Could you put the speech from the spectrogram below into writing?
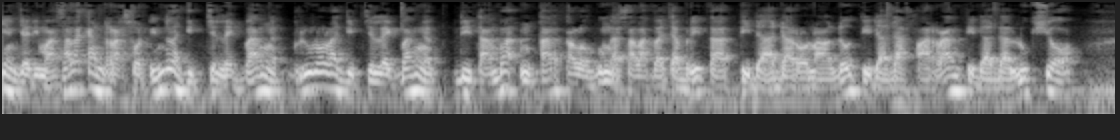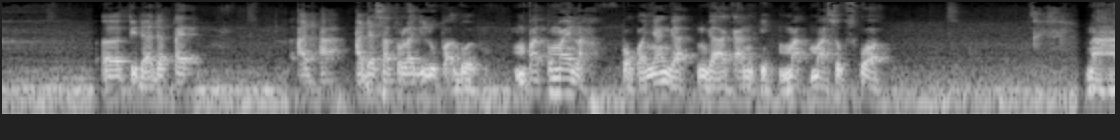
yang jadi masalah kan Rashford ini lagi jelek banget, Bruno lagi jelek banget. Ditambah entar kalau gue nggak salah baca berita, tidak ada Ronaldo, tidak ada Varane, tidak ada Luxio, uh, tidak ada Pet. Ada, ada satu lagi lupa gue, empat pemain lah. Pokoknya nggak nggak akan ma masuk squad. Nah,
